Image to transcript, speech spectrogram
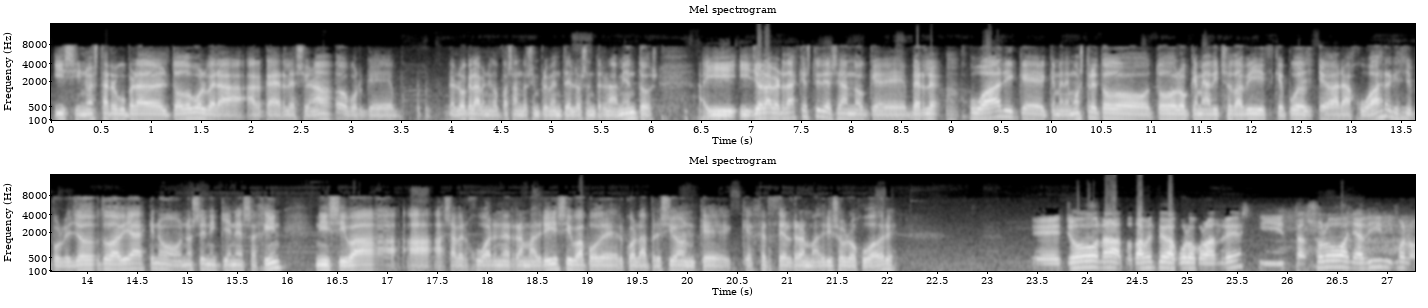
y si no está recuperado del todo volverá a caer lesionado porque, es lo que le ha venido pasando simplemente en los entrenamientos. Y, y, yo la verdad es que estoy deseando que verle jugar y que, que, me demuestre todo, todo lo que me ha dicho David que puede llegar a jugar porque yo todavía es que no, no sé ni quién es Sajín ni si va a, a, saber jugar en el Real Madrid si va a poder con la presión que, que ejerce el Real Madrid sobre los jugadores. Eh, yo, nada, totalmente de acuerdo con Andrés y tan solo añadir y, bueno,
